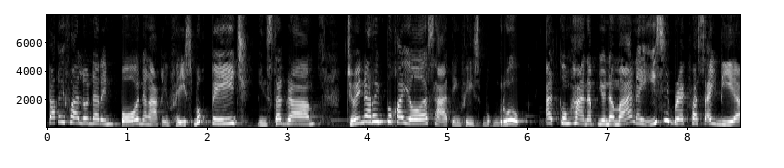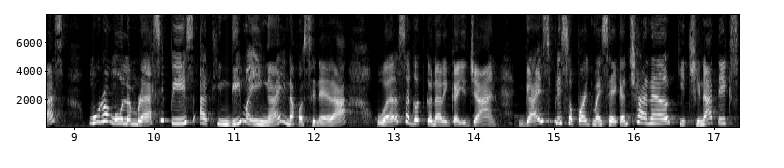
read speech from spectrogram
Paki-follow na rin po ng aking Facebook page, Instagram, join na rin po kayo sa ating Facebook group. At kung hanap nyo naman ay easy breakfast ideas, murang ulam recipes at hindi maingay na kusinera, well, sagot ko na rin kayo dyan. Guys, please support my second channel, Kitchenatics.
